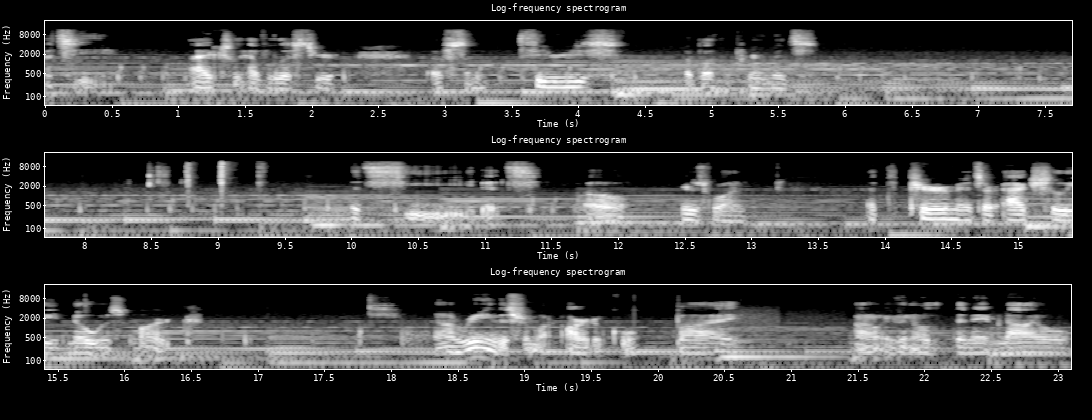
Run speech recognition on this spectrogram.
let's see. I actually have a list here of some theories about the pyramids. Let's see. Let's. Oh, here's one that the pyramids are actually Noah's Ark. Now, I'm reading this from an article by, I don't even know the name, Nile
